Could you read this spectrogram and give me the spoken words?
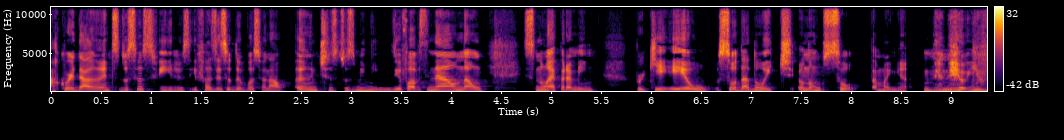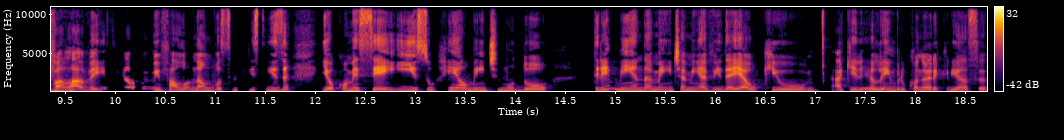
acordar antes dos seus filhos e fazer seu devocional antes dos meninos. E eu falava assim: não, não, isso não é para mim. Porque eu sou da noite, eu não sou da manhã, entendeu? E eu uhum. falava isso, e ela me falou: não, você precisa. E eu comecei, e isso realmente mudou tremendamente a minha vida. E é o que o. Aquele, eu lembro quando eu era criança,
